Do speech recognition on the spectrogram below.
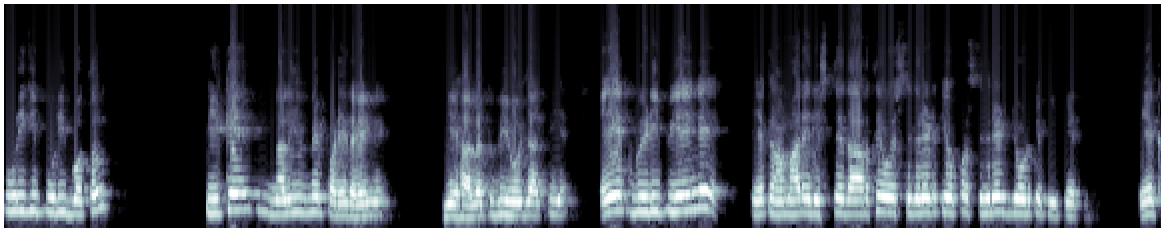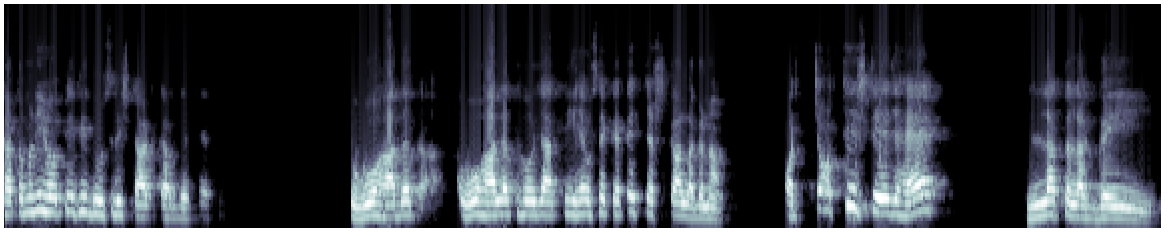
पूरी की पूरी बोतल पी के नली में पड़े रहेंगे। ये हालत भी हो जाती है। एक बीड़ी पिएँगे एक हमारे रिश्तेदार थे, वो सिगरेट के ऊपर सिगरेट जोड़ के पीते थे। एक खत्म नहीं होती थी, दूसरी स्टार्ट कर देते थे। तो वो हालत वो हालत हो जाती है, उसे कहते हैं चस्का लगना। और चौथी स्टेज है, लत लग गई,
